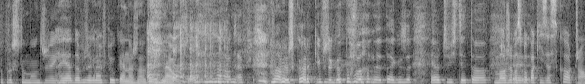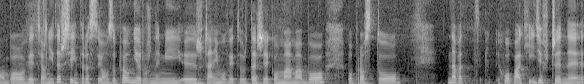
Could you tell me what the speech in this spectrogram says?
po prostu mądrzej. A ja dobrze gram w piłkę nożną, to ich nauczę. No, na Mam już korki przygotowane, także ja oczywiście to... Może was e, chłopaki zaskoczą, bo wiecie, oni też się interesują zupełnie różnymi e, rzeczami. Mówię to też jako mama, bo po prostu nawet chłopaki i dziewczyny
